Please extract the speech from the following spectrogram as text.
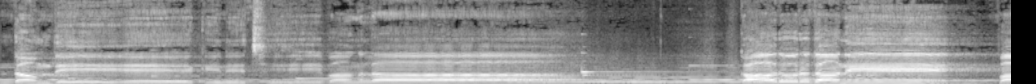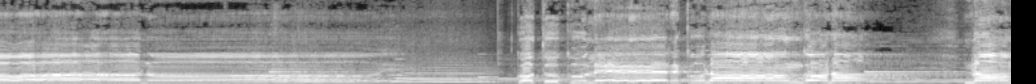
দাম দিয়ে কিনেছি বাংলা কারোর দানে পাওয়া নয়। কত কুলের কুলাঙ্গনা নাম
